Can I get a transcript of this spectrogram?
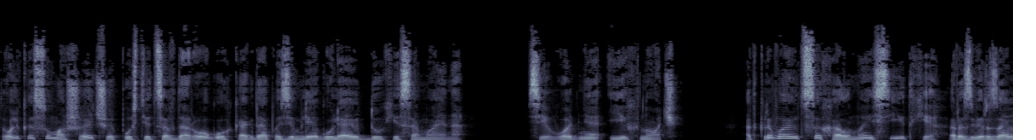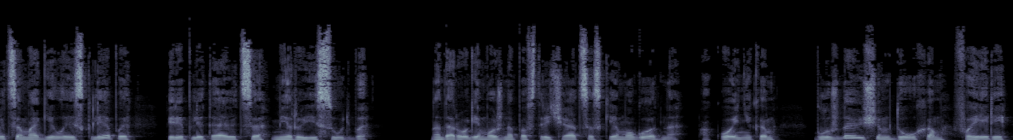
Только сумасшедший пустится в дорогу, когда по земле гуляют духи Самайна. Сегодня их ночь. Открываются холмы ситхи, разверзаются могилы и склепы, переплетаются миры и судьбы. На дороге можно повстречаться с кем угодно – покойником, блуждающим духом, фейри,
